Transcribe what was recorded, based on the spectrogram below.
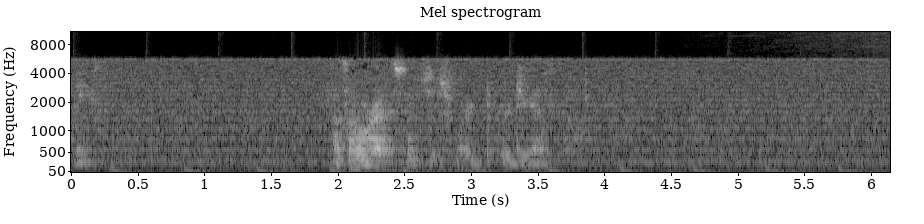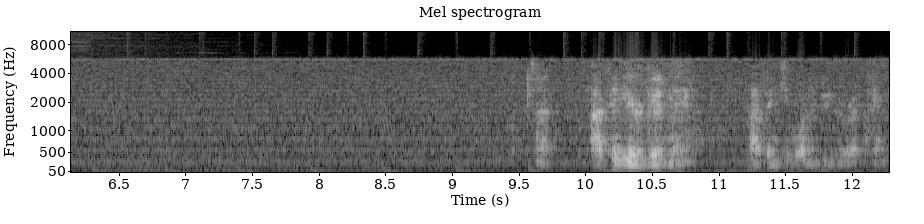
Please. That's all we're asking. Just where where'd you guys go? I, I think you're a good man. I think you want to do the right thing.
